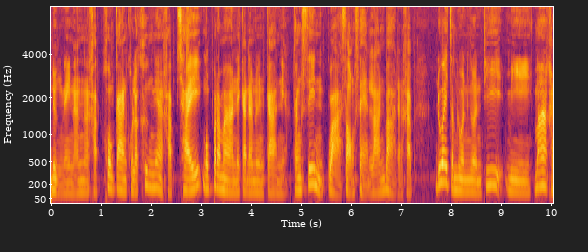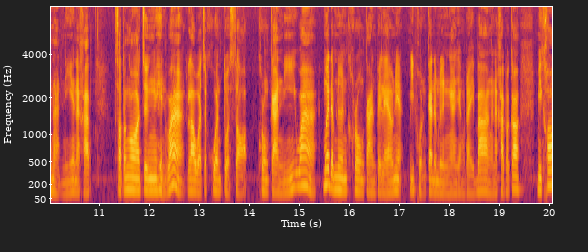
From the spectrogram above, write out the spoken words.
หนึ่งในนั้นนะครับ โครงการคนละครึ่งเนี่ยครับใช้งบประมาณในการดำเนินการเนี่ยทั้งสิ้นกว่า 2 0 0แสนล้านบาทนะครับ ด้วยจำนวนเงินที่มีมากขนาดนี้นะครับ สตงจึงเห็นว่าเราอาจจะควรตรวจสอบโครงการนี้ว่าเมื่อดำเนินโครงการไปแล้วเนี่ยมีผลการดำเนินงานอย่างไรบ้างนะครับ แล้วก็มีข้อ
